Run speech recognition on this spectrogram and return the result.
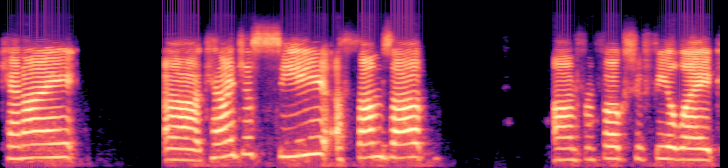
can I, uh, can I just see a thumbs up um, from folks who feel like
